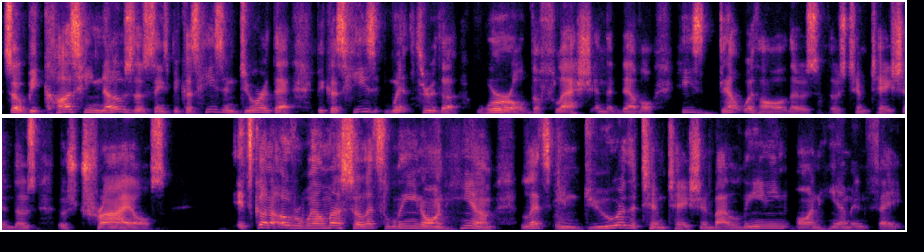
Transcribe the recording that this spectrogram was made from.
So because he knows those things, because he's endured that, because he's went through the world, the flesh and the devil, he's dealt with all of those those temptation, those those trials. It's going to overwhelm us, so let's lean on him. Let's endure the temptation by leaning on him in faith.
